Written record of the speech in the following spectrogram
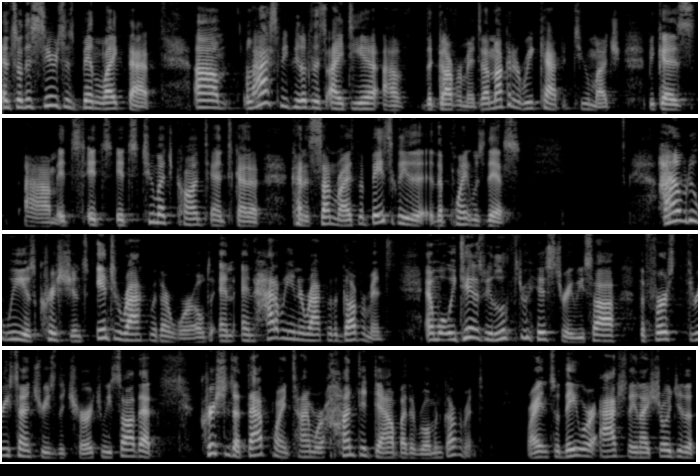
and so this series has been like that. Um, last week we looked at this idea of the government. I'm not going to recap it too much because um, it's it's it's too much content to kind of kind of summarize. But basically, the, the point was this how do we as Christians interact with our world and, and how do we interact with the government? And what we did is we looked through history. We saw the first three centuries of the church, and we saw that Christians at that point in time were hunted down by the Roman government. Right? And so they were actually, and I showed you the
